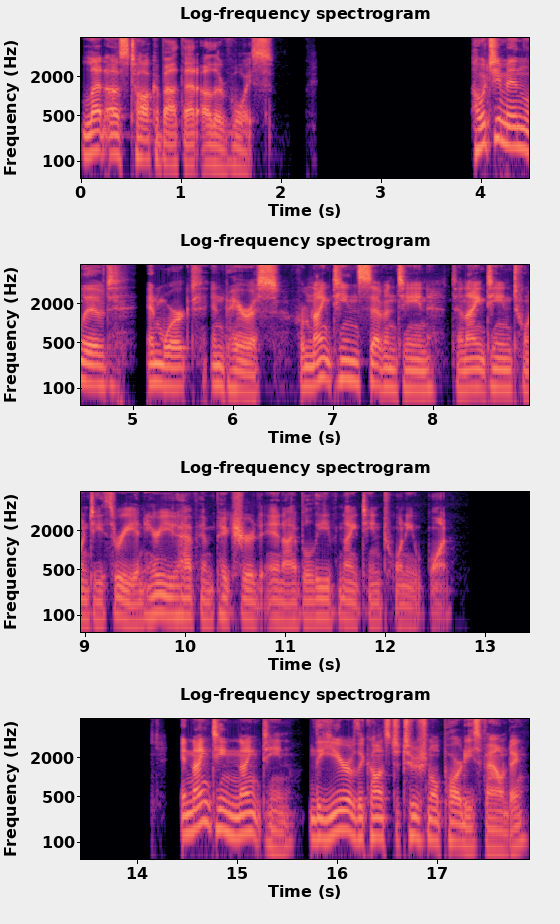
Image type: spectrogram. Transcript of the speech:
Let us talk about that other voice. Ho Chi Minh lived and worked in Paris from 1917 to 1923, and here you have him pictured in, I believe, 1921. In 1919, the year of the Constitutional Party's founding,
